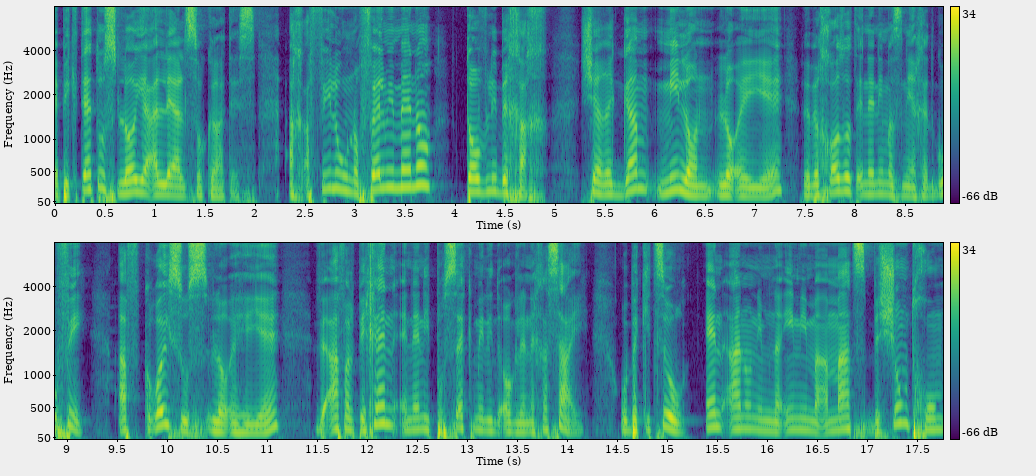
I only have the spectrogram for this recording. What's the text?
אפיקטטוס לא יעלה על סוקרטס, אך אפילו הוא נופל ממנו, טוב לי בכך. שהרי גם מילון לא אהיה, ובכל זאת אינני מזניח את גופי. אף קרויסוס לא אהיה, ואף על פי כן אינני פוסק מלדאוג לנכסיי. ובקיצור, אין אנו נמנעים ממאמץ בשום תחום,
